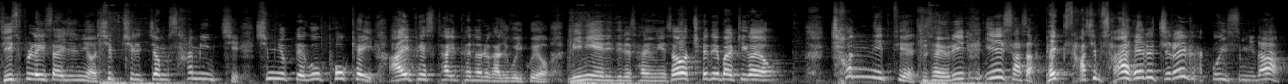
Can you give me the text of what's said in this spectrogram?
디스플레이 사이즈는요 17.3인치 16대9 4K IPS 타입 패널을 가지고 있고요. 미니 LED를 사용해서 최대 밝기가요 1000니트의 주사율이 144, 144Hz를 갖고 있습니다.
